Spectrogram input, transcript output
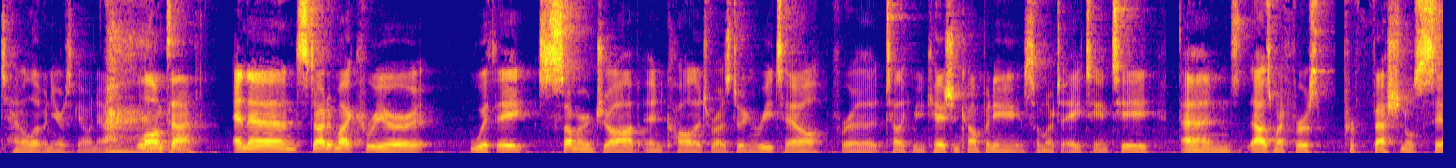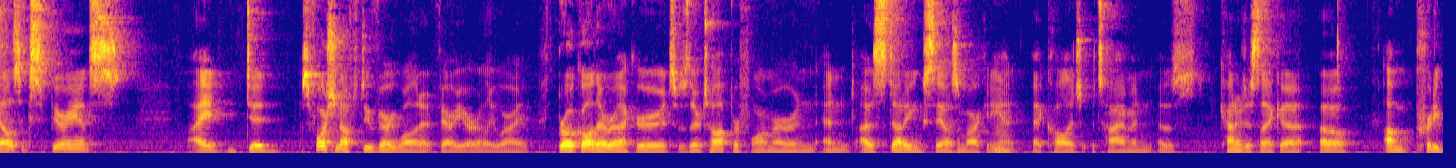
10, 11 years ago now. Long time. And then started my career with a summer job in college where I was doing retail for a telecommunication company similar to AT&T. And that was my first professional sales experience. I did I was fortunate enough to do very well at it very early where I broke all their records, was their top performer and, and I was studying sales and marketing hmm. at, at college at the time and it was kind of just like a oh I'm pretty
